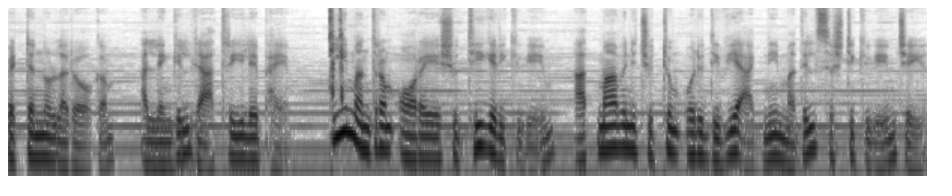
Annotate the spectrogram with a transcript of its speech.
പെട്ടെന്നുള്ള രോഗം അല്ലെങ്കിൽ രാത്രിയിലെ ഭയം. ഈ മന്ത്രം ഓറയെ ശുദ്ധീകരിക്കുകയും ആത്മാവിന് ചുറ്റും ഒരു ദിവ്യ അഗ്നി മതിൽ സൃഷ്ടിക്കുകയും ചെയ്യും.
